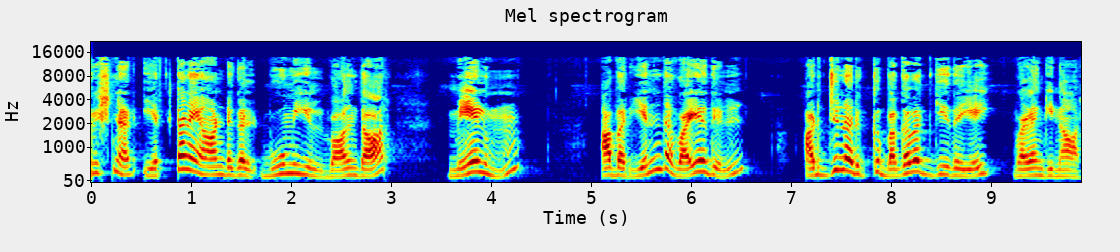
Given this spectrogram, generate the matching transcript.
கிருஷ்ணர் எத்தனை ஆண்டுகள் பூமியில் வாழ்ந்தார்? மேலும் அவர் எந்த வயதில் அர்ஜுனருக்கு பகவத்கீதையை வழங்கினார்?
